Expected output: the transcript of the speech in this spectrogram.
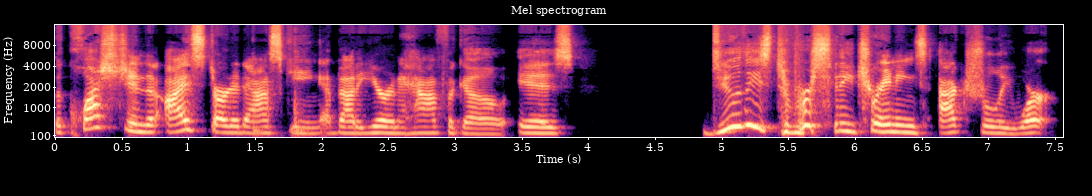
The question that I started asking about a year and a half ago is do these diversity trainings actually work?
